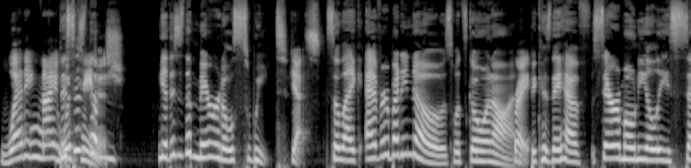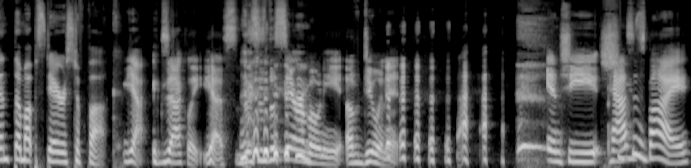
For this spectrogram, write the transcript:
wedding night This with is the- Hamish. Yeah, this is the marital suite. yes. So, like, everybody knows what's going on. Right. Because they have ceremonially sent them upstairs to fuck. Yeah, exactly. Yes. This is the ceremony of doing it. And she She- passes by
